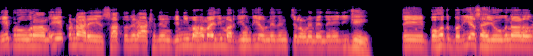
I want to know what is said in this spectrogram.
ਇਹ ਪ੍ਰੋਗਰਾਮ ਇਹ ਭੰਡਾਰੇ 7 ਦਿਨ 8 ਦਿਨ ਜਿੰਨੀ ਮਹਾਮਾਈ ਦੀ ਮਰਜ਼ੀ ਹੁੰਦੀ ਹੈ ਉਨੇ ਦਿਨ ਚਲਾਉਣੇ ਪੈਂਦੇ ਨੇ ਜੀ। ਜੀ। ਤੇ ਬਹੁਤ ਵਧੀਆ ਸਹਿਯੋਗ ਨਾਲ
